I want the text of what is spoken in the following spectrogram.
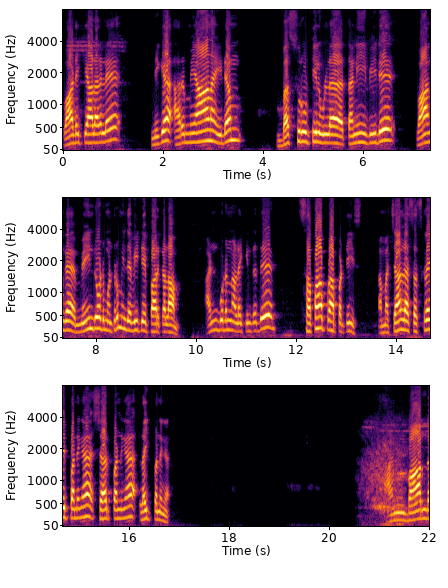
வாடிக்கையாளர்களே மிக அருமையான இடம். பஸ் ரூட்டில் உள்ள தனி வீடு. வாங்க மெயின் ரோடு மற்றும் இந்த வீட்டை பார்க்கலாம். அன்புடன் அழைக்கின்றது சபா ப்ராப்பர்ட்டிஸ் நம்ம சேனலை சப்ஸ்கிரைப் பண்ணுங்க ஷேர் பண்ணுங்க லைக் பண்ணுங்க. அன்பார்ந்த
